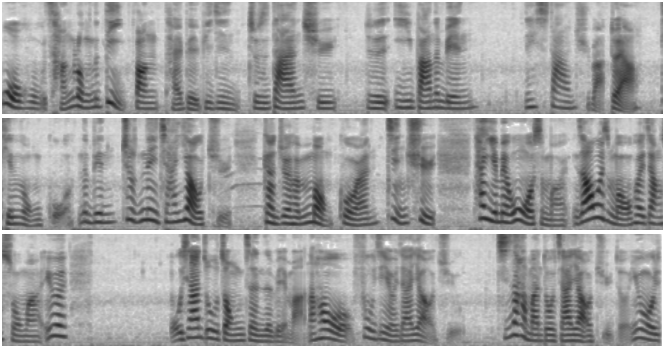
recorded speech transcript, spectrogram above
卧虎藏龙的地方，台北毕竟就是大安区。就是一八那边，那是大安区吧？对啊，天龙国那边就那家药局，感觉很猛。果然进去，他也没有问我什么。你知道为什么我会这样说吗？因为我现在住中正这边嘛，然后我附近有一家药局，其实还蛮多家药局的，因为我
